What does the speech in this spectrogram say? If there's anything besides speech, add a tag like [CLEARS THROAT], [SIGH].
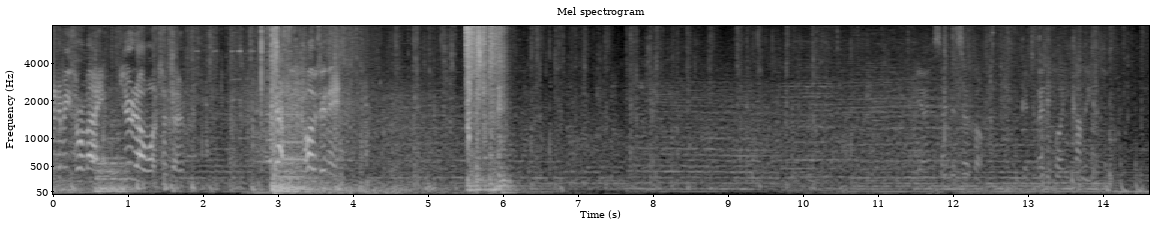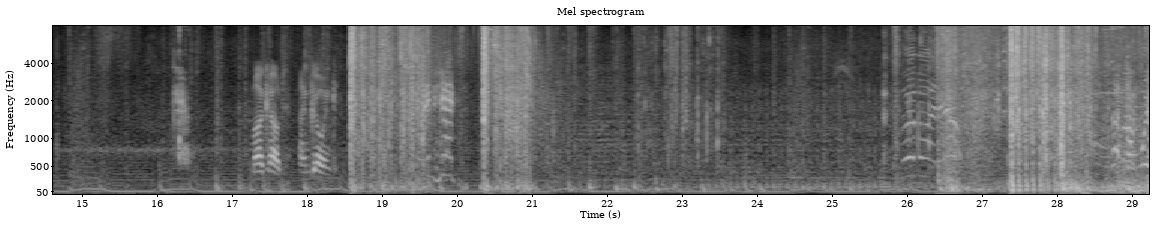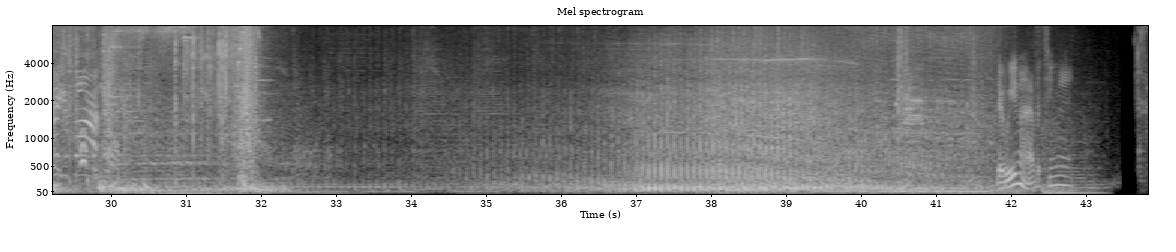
enemies remain. You know what to do. Gas is closing in. We are inside the circle. Get ready for incoming. Mark out. I'm going. I'm hit! Did we even have a teammate?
